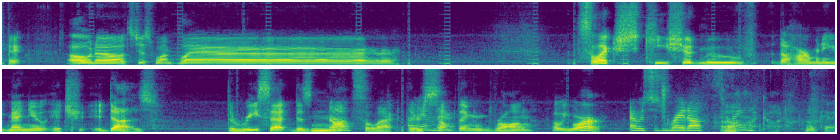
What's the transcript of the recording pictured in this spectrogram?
Okay. Oh no, it's just one player. Select key should move the harmony menu. It sh- it does. The reset does not Oh, select. There's am there. something wrong. Oh, you are. I was just right off the Oh my god. Okay.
